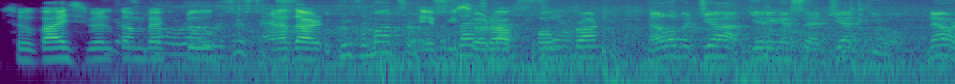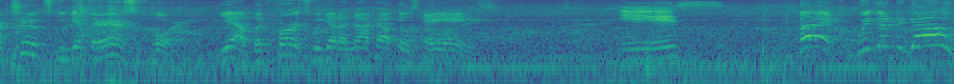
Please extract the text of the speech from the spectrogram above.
So guys, welcome back to another crew from Montrose. episode of Homefront. Hell of a job getting us that jet fuel. Now our troops can get their air support. Yeah, but first we gotta knock out those AAs. Is Hey, we good to go?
